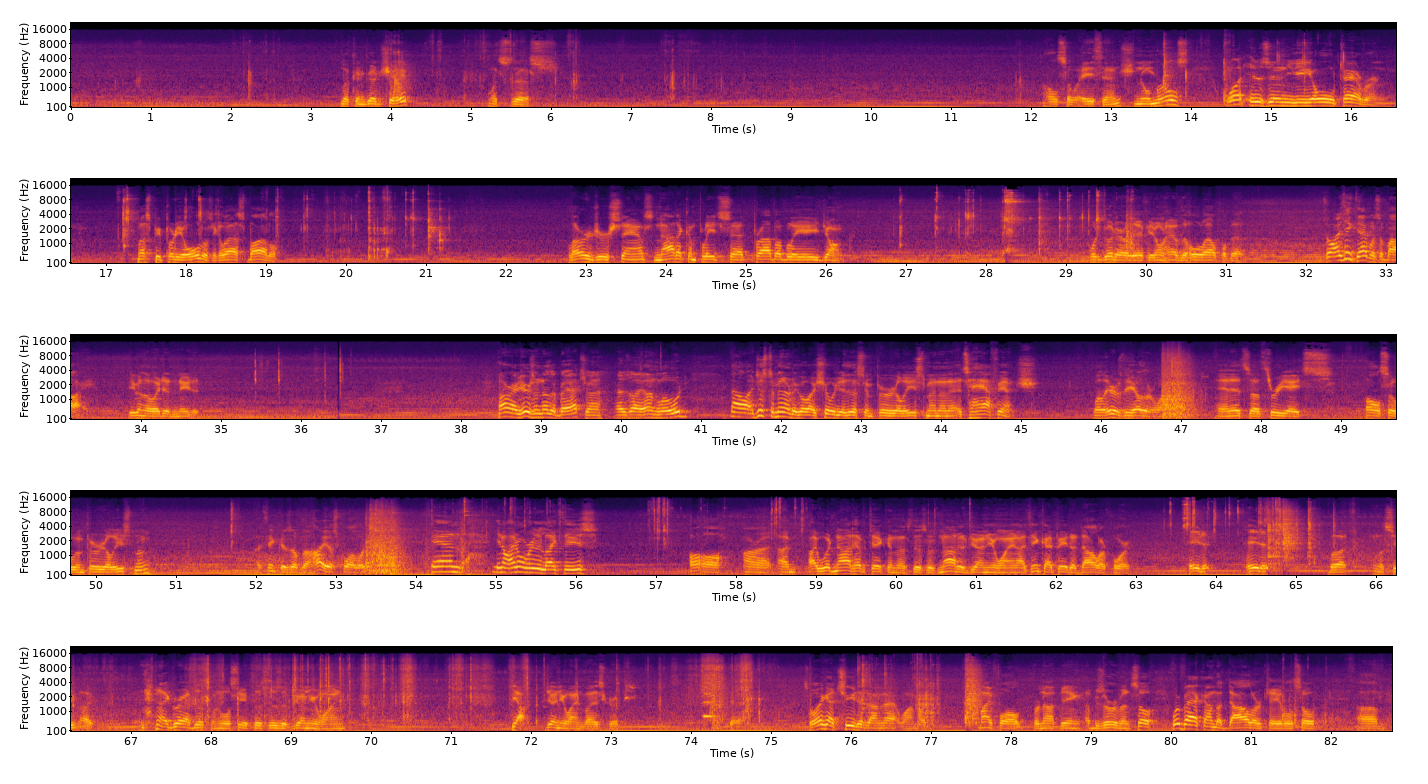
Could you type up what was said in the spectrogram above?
Look in good shape. What's this? Also eighth inch numerals. What is in ye old tavern? Must be pretty old as a glass bottle. Larger stamps, not a complete set, probably junk. What good are they if you don't have the whole alphabet? So I think that was a buy, even though I didn't need it. All right, here's another batch uh, as I unload. Now, just a minute ago, I showed you this Imperial Eastman, and it's a half inch. Well, here's the other one, and it's a 3 8 also Imperial Eastman. I think is of the highest quality. And, you know, I don't really like these. Uh-oh. All right. I'm, I would not have taken this. This was not a genuine. I think I paid a dollar for it. Hate it. Hate it. But let's see. I, I grabbed this one. We'll see if this is a genuine. Yeah, genuine vice grips. Okay. So I got cheated on that one. My fault for not being observant. So we're back on the dollar table. So um,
